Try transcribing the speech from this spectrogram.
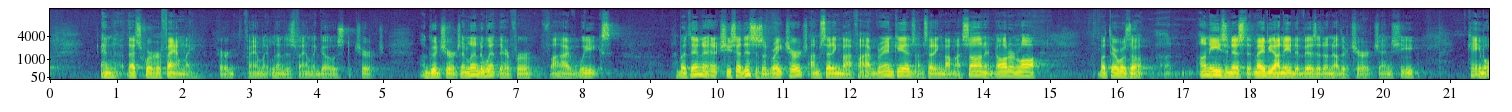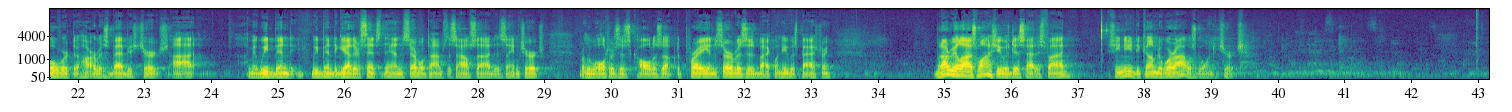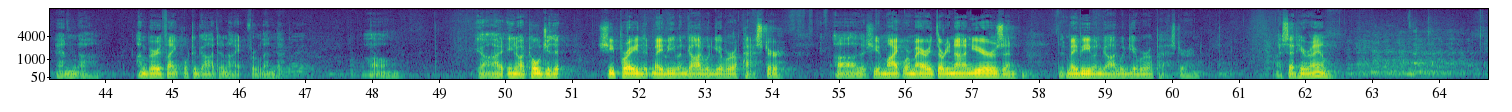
And that's where her family, her family, Linda's family, goes to church. A good church. And Linda went there for five weeks. But then uh, she said, This is a great church. I'm sitting by five grandkids, I'm sitting by my son and daughter in law. But there was a, uneasiness that maybe I need to visit another church. And she came over to Harvest Baptist Church. I, I mean, we'd been, we've been together since then several times to Southside, to the same church. Brother Walters has called us up to pray in services back when he was pastoring. But I realized why she was dissatisfied. She needed to come to where I was going to church. And uh, I'm very thankful to God tonight for Linda. Yeah, I, you know, I told you that she prayed that maybe even God would give her a pastor, uh, that she and Mike were married 39 years, and that maybe even God would give her a pastor. And I said, Here I am.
